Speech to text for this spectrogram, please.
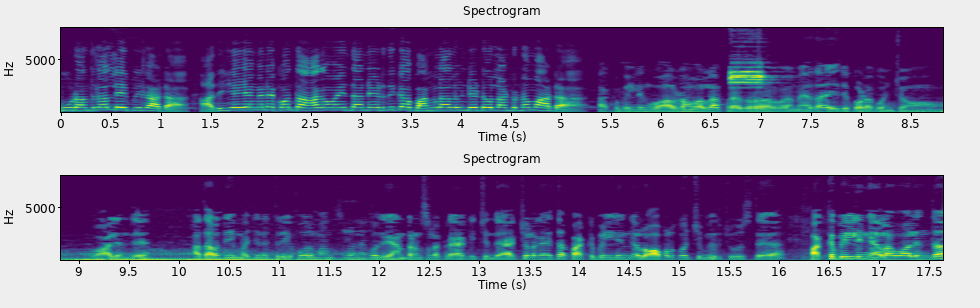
మూడు అంతరాలు లేపిలాట. అది చేయంగానే కొంత ఆగమైంది అనేటిదిగా బంగ్లాలు ఉండేటోళ్ళు అంటున్నమాట పక్క బిల్డింగ్ వాలడం వల్ల ప్రెజర్ మీద ఇది కూడా కొంచెం వాలింది. ఆ తర్వాత ఈ మధ్యన త్రీ ఫోర్ మంత్స్లోనే కొద్దిగా ఎంట్రన్స్లో క్రాక్ ఇచ్చింది. యాక్చువల్గా అయితే పక్క బిల్డింగ్ లోపలికి వచ్చి మీరు చూస్తే పక్క బిల్డింగ్ ఎలా వాలిందో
